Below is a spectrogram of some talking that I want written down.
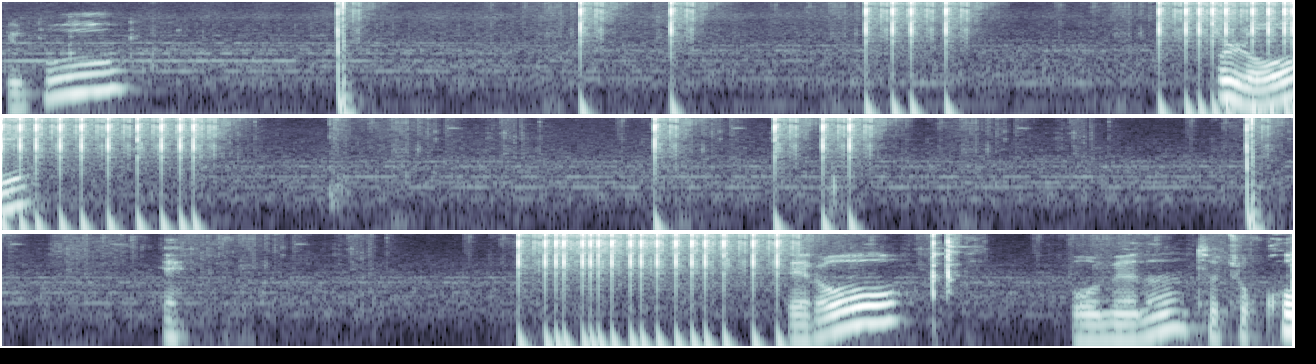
그리고, 홀로, 네. 대로 놓으면은 더 좋고,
